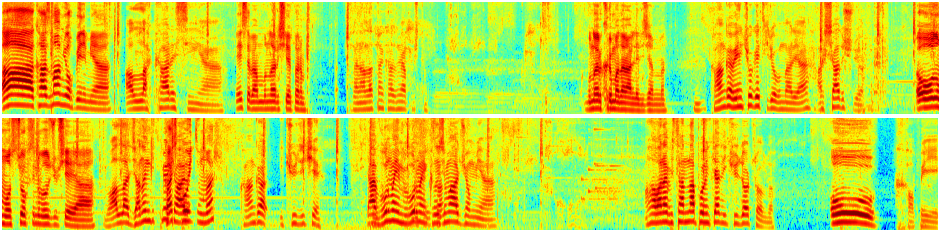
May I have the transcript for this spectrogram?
Aa kazmam yok benim ya. Allah kahretsin ya. Neyse ben bunları şey yaparım. Ben Allah'tan kazma yapmıştım. Bunları kırmadan halledeceğim ben. Kanka beni çok etkiliyor bunlar ya. Aşağı düşürüyor. Oğlum o çok sinir bozucu bir şey ya. Vallahi canım gitmiyor Kaç ki abi. pointin var? Kanka 202. Ya vurmayın bir vurmayın kılıcımı acıyorum ya. Aha bana bir tane daha point geldi 204 oldu. Oo. Papi.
